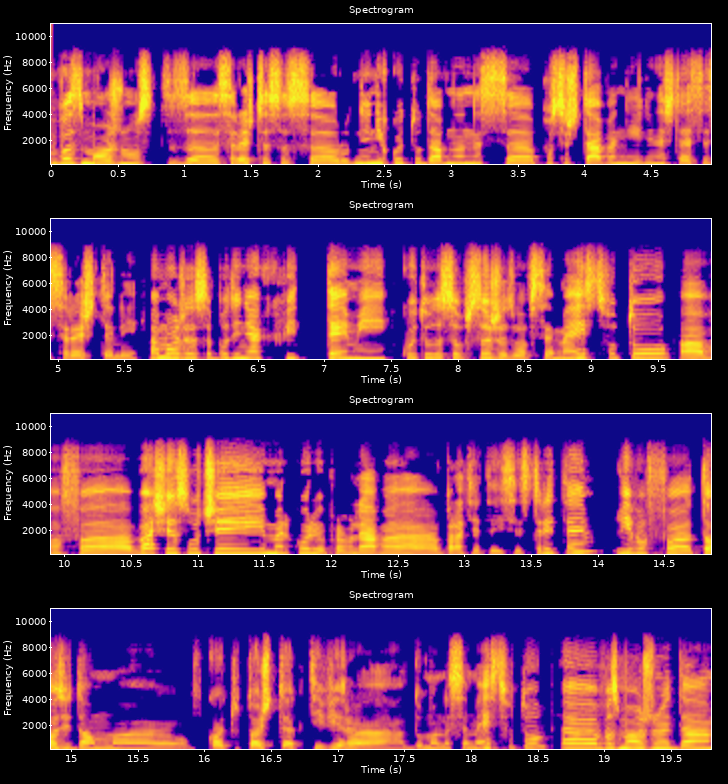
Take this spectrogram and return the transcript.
възможност за среща с роднини, които давна не са посещавани или не сте се срещали. А може да събуди някакви теми, които да се обсъждат в семейството. А в вашия случай Меркурий управлява братята и сестрите и в този дом, в който той ще активира дома на семейството, възможно е да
